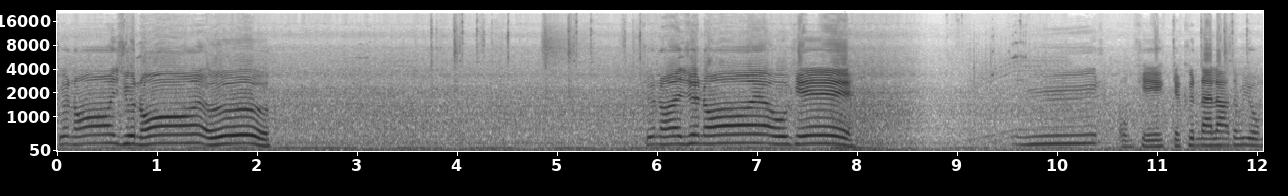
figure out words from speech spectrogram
ช่วยน้อย ช่วยน้อย เออ ช่วยน้อย ช่วยน้อย โอเคอืดโอเค จะขึ้นได้แล้วท่านผู้ชม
